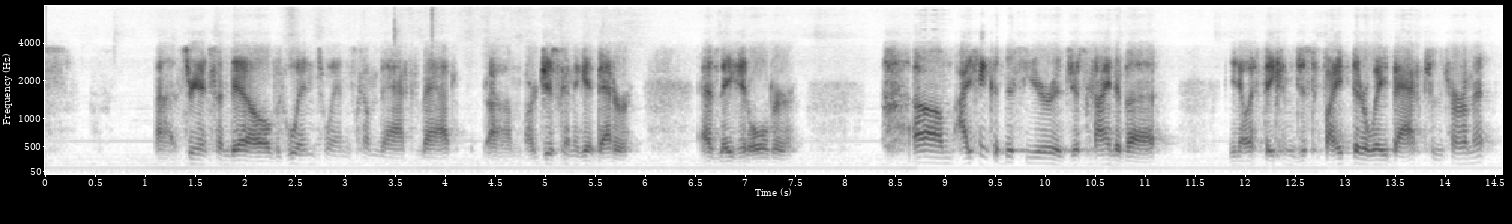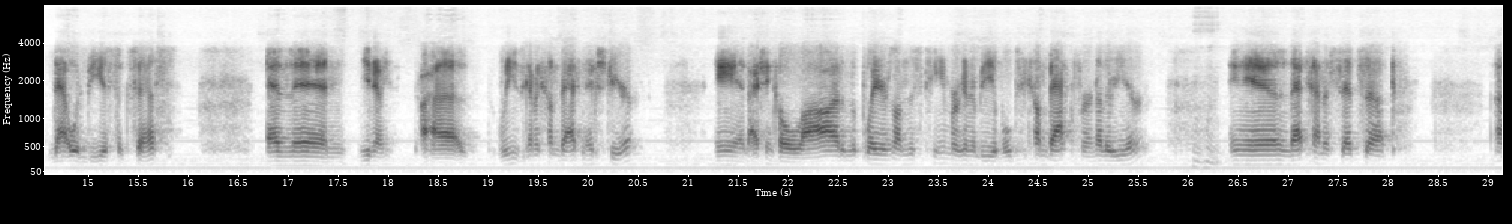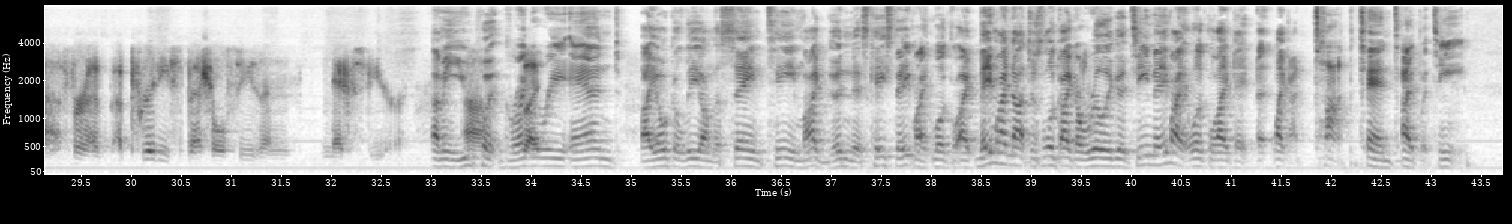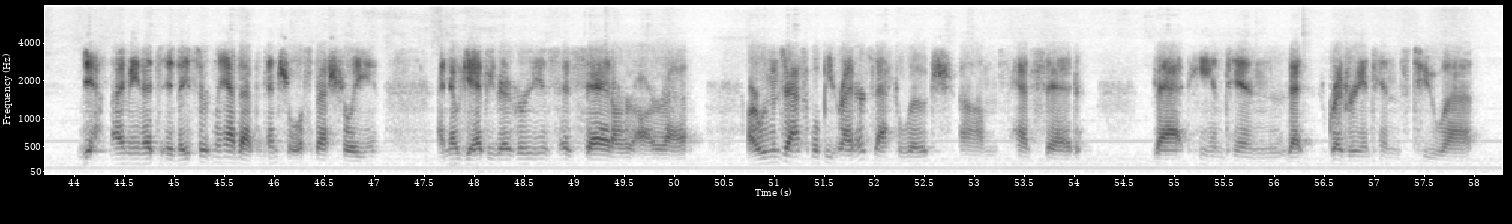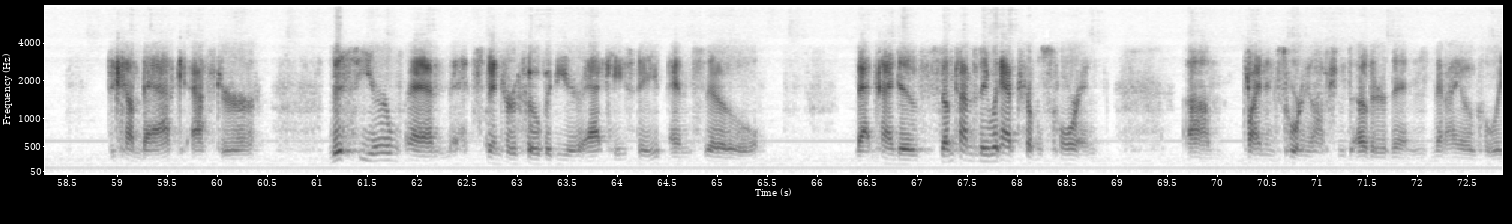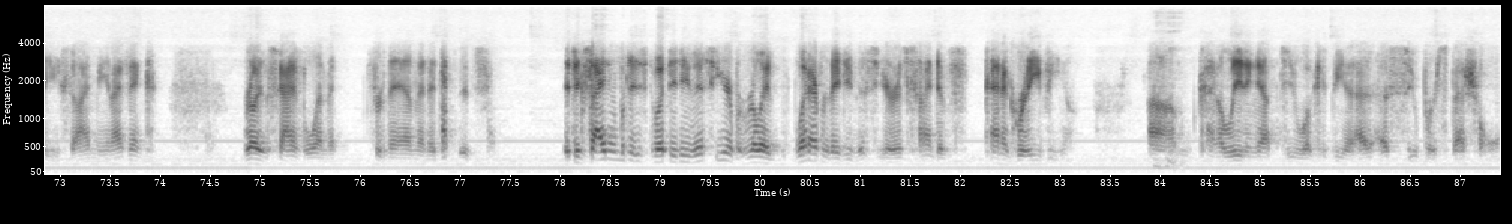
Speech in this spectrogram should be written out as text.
uh, Serena Sundell, the Glenn twins come back that um, are just going to get better as they get older. Um, I think that this year is just kind of a, you know, if they can just fight their way back to the tournament, that would be a success. And then, you know, uh, Lee's going to come back next year. And I think a lot of the players on this team are going to be able to come back for another year. Mm-hmm. And that kind of sets up uh, for a, a, pretty special season next year. I mean, you um, put Gregory but, and Ayoka Lee on the same team. My goodness, K State might look like they might not just look like a really good team. They might look like a like a top ten type of team. Yeah, I mean, it, it, they certainly have that potential. Especially, I know Gabby Gregory has, has said our our uh, our women's basketball beat writer Zach Deloach um, has said that he intends that Gregory intends to uh, to come back after this year and spend her COVID year at K State, and so that kind of sometimes they would have trouble scoring, um, finding scoring options other than than Ayoka Lee. So I mean, I think really the sky's the limit for them, and it's it's it's exciting what, what they do this year, but really whatever they do this year is kind of kind of gravy um, kind of leading up to what could be a, a super special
